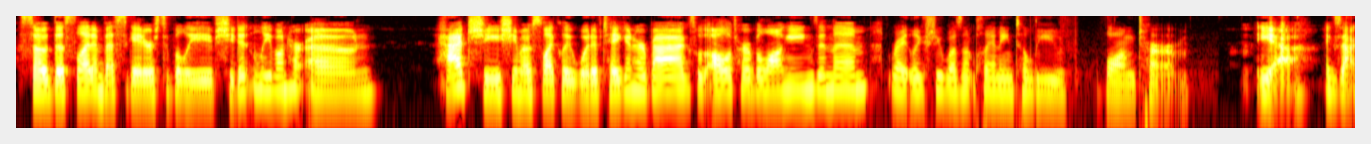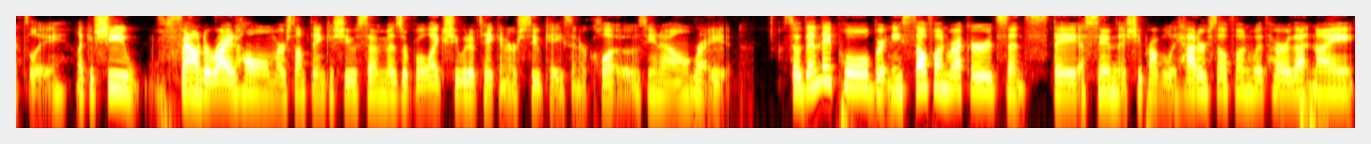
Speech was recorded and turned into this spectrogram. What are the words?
So, this led investigators to believe she didn't leave on her own. Had she, she most likely would have taken her bags with all of her belongings in them. Right. Like she wasn't planning to leave long term. Yeah, exactly. Like if she found a ride home or something because she was so miserable, like she would have taken her suitcase and her clothes, you know? Right. So then they pull Brittany's cell phone records since they assume that she probably had her cell phone with her that night.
